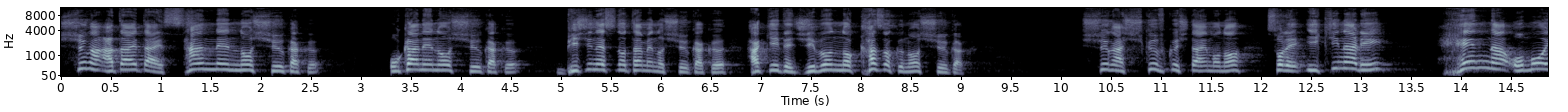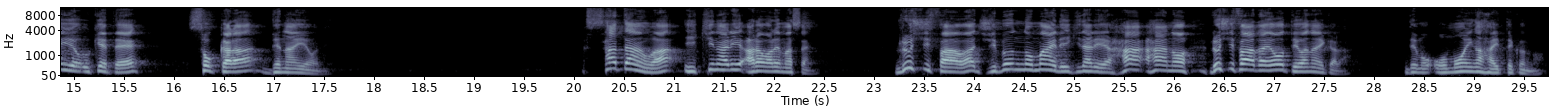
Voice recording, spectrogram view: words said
主が与えたい3年の収穫お金の収穫ビジネスのための収穫はっきり言って自分の家族の収穫。主が祝福したいものそれいきなり変な思いを受けてそこから出ないように。サタンはいきなり現れません。ルシファーは自分の前でいきなり、ははあのルシファーだよって言わないから。でも思いが入ってくるの。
